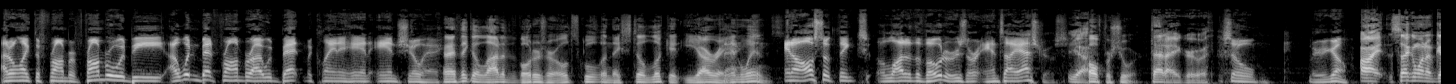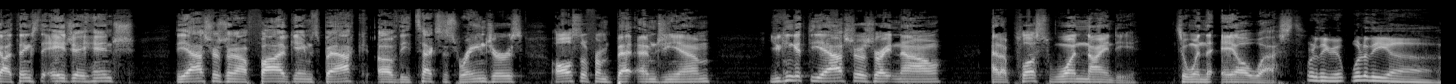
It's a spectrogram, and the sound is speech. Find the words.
I don't like the Framber. Framber would be, I wouldn't bet Framber. I would bet McClanahan and Shohei. And I think a lot of the voters are old school and they still look at ERA and wins. And I also think a lot of the voters are anti Astros. Yeah. Oh, for sure. That I agree with. So there you go. All right, the second one I've got. Thanks to AJ Hinch, the Astros are now five games back of the Texas Rangers. Also from BetMGM, you can get the Astros right now at a plus one ninety to win the AL West, What are the, what are the, uh,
